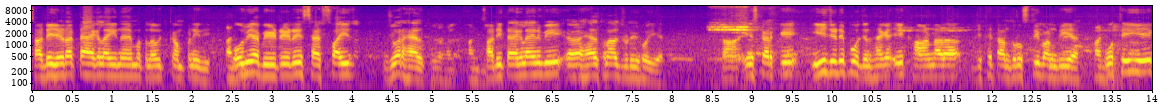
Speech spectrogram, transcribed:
ਸਾਡੀ ਜਿਹੜਾ ਟੈਗ ਲਾਈਨ ਹੈ ਮਤਲਬ ਕੰਪਨੀ ਦੀ ਉਹ ਵੀ ਹੈ B treat satisfies your health ਸਾਡੀ ਟੈਗ ਲਾਈਨ ਵੀ ਹੈਲਥ ਨਾਲ ਜੁੜੀ ਹੋਈ ਹੈ ਤਾਂ ਇਸ ਕਰਕੇ ਇਹ ਜਿਹੜੇ ਭੋਜਨ ਹੈਗਾ ਇਹ ਖਾਣ ਨਾਲ ਜਿੱਥੇ ਤੰਦਰੁਸਤੀ ਬਣਦੀ ਹੈ। ਉੱਥੇ ਹੀ ਇਹ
